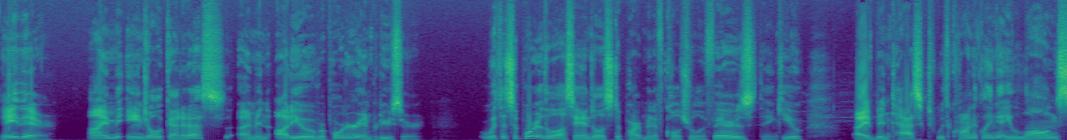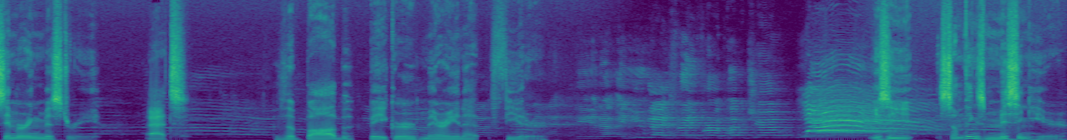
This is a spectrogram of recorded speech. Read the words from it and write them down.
Hey there, I'm Angel Carreras. I'm an audio reporter and producer. With the support of the Los Angeles Department of Cultural Affairs, thank you, I've been tasked with chronicling a long simmering mystery at the Bob Baker Marionette Theater. Are you guys ready for a puppet show? you see, something's missing here.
